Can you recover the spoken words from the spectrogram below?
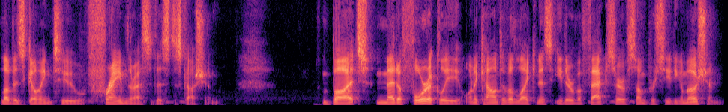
love is going to frame the rest of this discussion but metaphorically on account of a likeness either of effects or of some preceding emotion.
